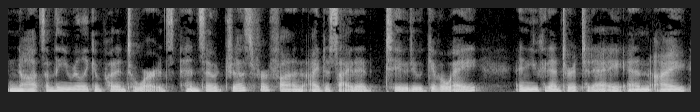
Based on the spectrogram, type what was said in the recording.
not something you really can put into words. And so just for fun, I decided to do a giveaway and you can enter it today. And I,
